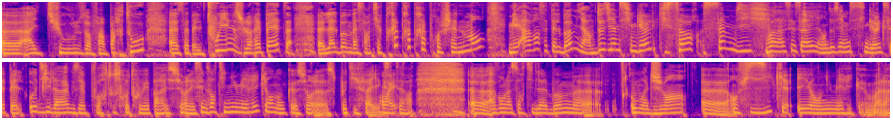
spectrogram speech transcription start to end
euh, iTunes, enfin partout. Euh, ça s'appelle Twins, je le répète. L'album va sortir très très très prochainement. Mais avant cet album, il y a un deuxième single qui sort samedi. Voilà, c'est ça. Il y a un deuxième single qui s'appelle Odila. Vous allez pouvoir tous retrouver pareil sur les. C'est une sortie numérique, hein, donc sur Spotify, etc. avant la sortie de l'album euh, au mois de juin euh, en physique et en numérique. Voilà.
